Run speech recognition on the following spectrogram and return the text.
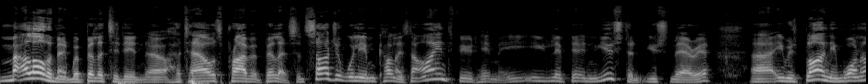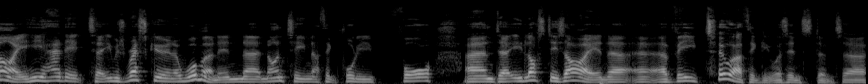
a lot of the men were billeted in uh, hotels, private billets, and Sergeant William Collins. Now, I interviewed him. He, he lived in Euston, Houston area. Uh, he was blind in one eye. He had it. Uh, he was rescuing a woman in uh, nineteen, I think, forty four, and uh, he lost his eye in a a V2, I think it was, incident. Uh,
